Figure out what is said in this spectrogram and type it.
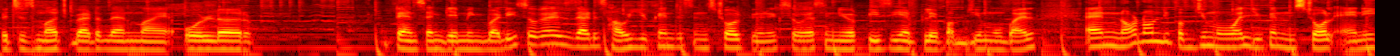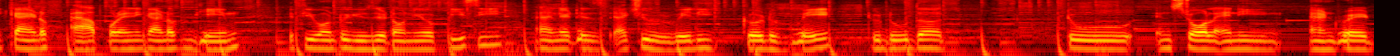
which is much better than my older Tencent Gaming Buddy. So guys, that is how you can just install Phoenix OS in your PC and play PUBG Mobile. And not only PUBG Mobile, you can install any kind of app or any kind of game if you want to use it on your PC and it is actually really good way to do the to install any Android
